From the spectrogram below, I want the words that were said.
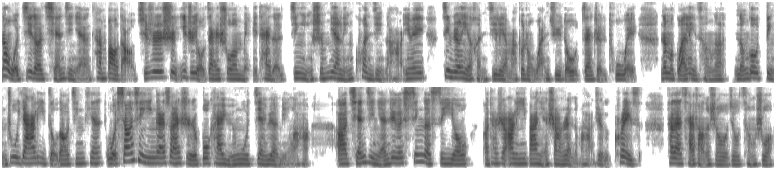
那我记得前几年看报道，其实是一直有在说美泰的经营是面临困境的，哈，因为竞争也很激烈嘛，各种玩具都在这里突围。那么管理层呢，能够顶住压力走到今天，我相信应该算是拨开云雾见月明了，哈。啊，前几年这个新的 CEO 啊，他是二零一八年上任的嘛，哈，这个 Chris。他在采访的时候就曾说，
